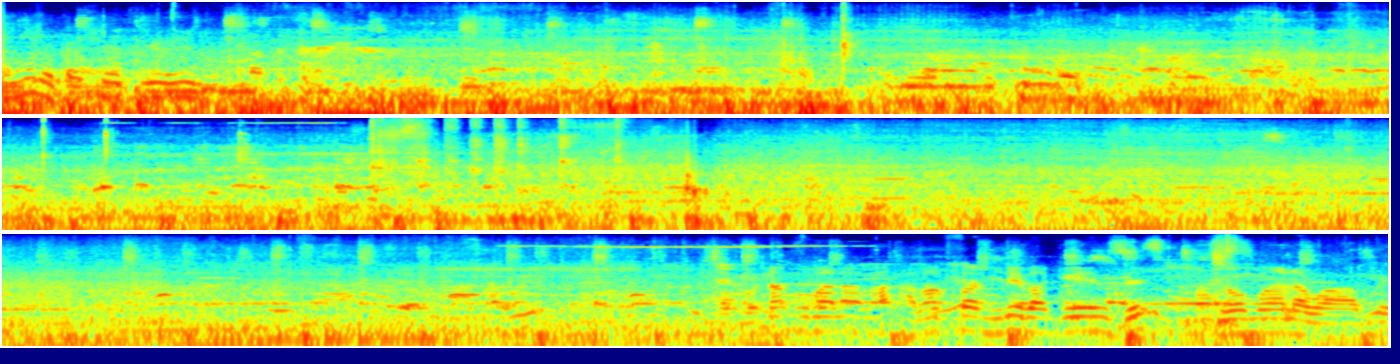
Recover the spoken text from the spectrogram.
emotoka kyetiri bonna mubalaba abafamire bagenze n'omwana waabwe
